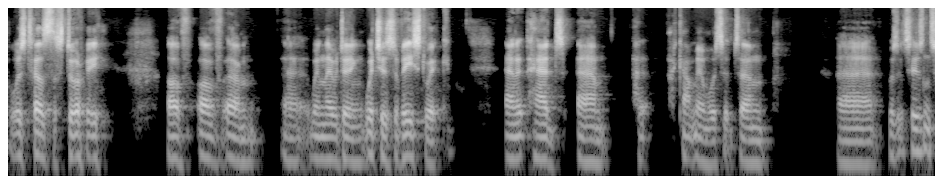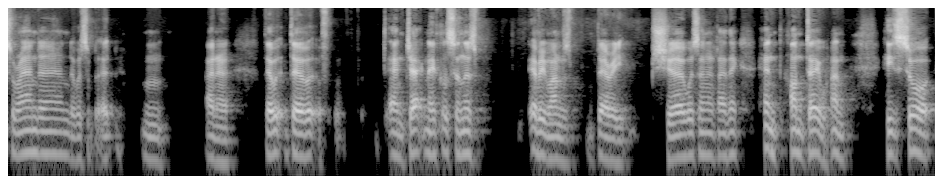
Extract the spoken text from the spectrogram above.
always tells the story of of um, uh, when they were doing Witches of Eastwick, and it had um, I, I, can't remember was it um, uh, was it Susan Sarandon? There was a, bit, mm, I don't know there, were, there, were, and Jack Nicholson. There's everyone was very sure was in it, I think. And on day one, he saw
